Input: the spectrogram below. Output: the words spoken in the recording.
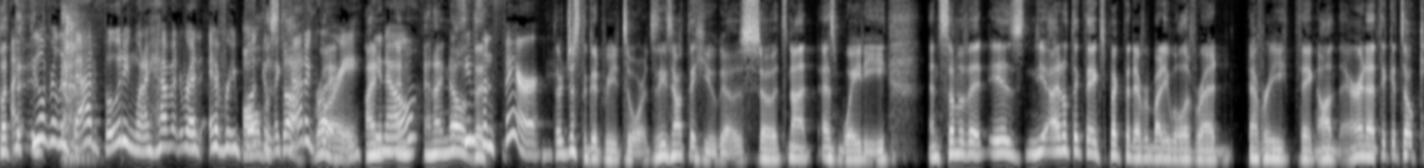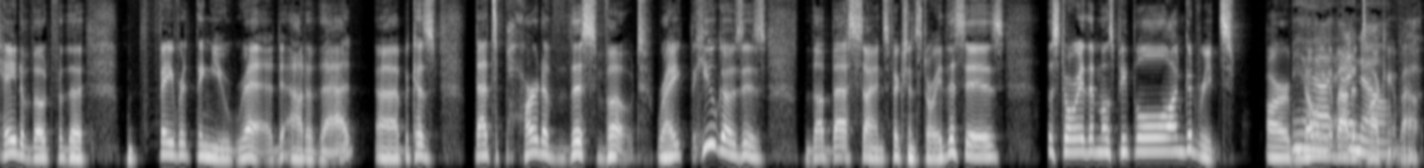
But I feel really bad voting when I haven't read every book in the stuff, category. right. I- you know? and, and I know it seems unfair. they're just the Goodreads awards. These aren't the Hugos, so it's not as weighty. And some of it is, yeah, I don't think they expect that everybody will have read everything on there. And I think it's okay to vote for the favorite thing you read out of that. Uh, because that's part of this vote, right? The Hugos is the best science fiction story. This is the story that most people on Goodreads are Yeah, knowing about I and know. talking about,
